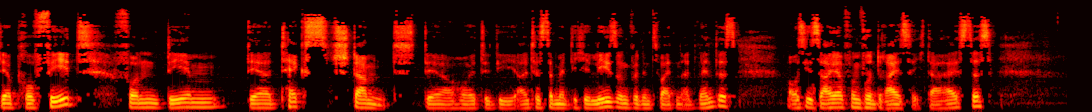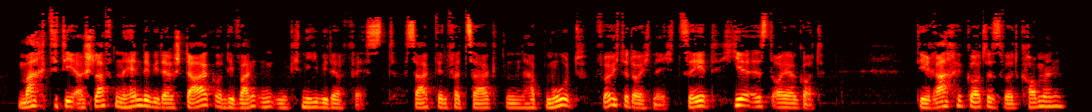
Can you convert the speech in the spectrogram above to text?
der Prophet, von dem der Text stammt, der heute die alttestamentliche Lesung für den zweiten Advent ist, aus Jesaja 35. Da heißt es, Macht die erschlafften Hände wieder stark und die wankenden Knie wieder fest. Sagt den Verzagten, habt Mut, fürchtet euch nicht. Seht, hier ist euer Gott. Die Rache Gottes wird kommen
